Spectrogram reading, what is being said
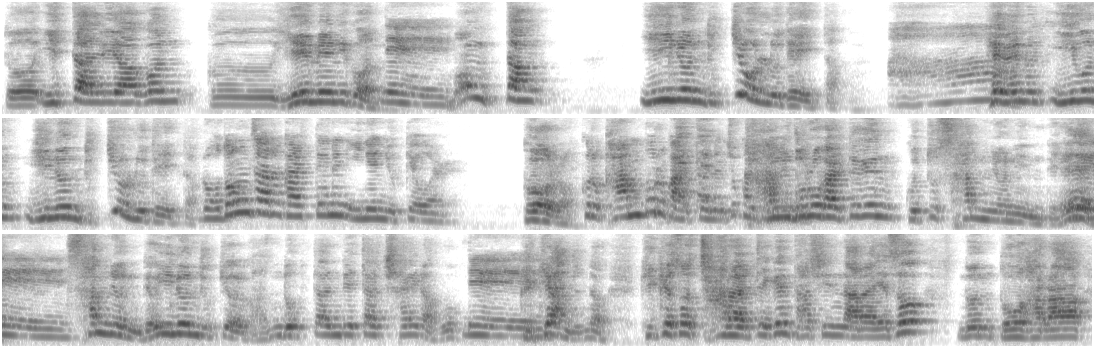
또 이탈리아건, 그 예멘이건 네. 몽땅 2년 6개월로 돼 있다고. 아. 해외는 2년 2년 6개월로 돼 있다고. 노동자를 갈 때는 2년 6개월. 그거로. 그리고 간부로 갈 때는 조금 간부로 갈 때는 그것도 3년인데 네. 3년인데 2년 6개월 가서 녹달 몇 달 차이라고. 네. 그렇게 안 준다고. 해서 잘할 때겐 다시 나라에서 넌더 하라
